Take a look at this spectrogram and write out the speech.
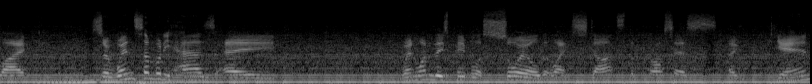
Like, so when somebody has a when one of these people are soiled, it like starts the process again.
